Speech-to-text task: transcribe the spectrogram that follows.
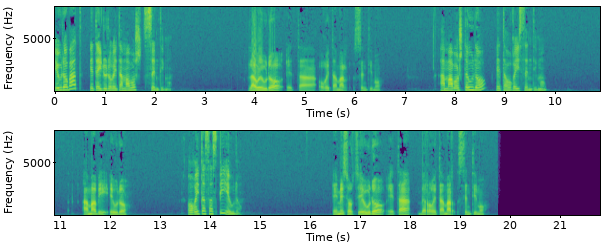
Euro bat eta irurogeita mabost zentimo. Lau euro eta hogeita mar zentimo. Amabost euro eta hogei zentimo. Amabi euro. Hogeita zazpi euro. Hemezortzi euro eta berrogeita mar zentimo.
